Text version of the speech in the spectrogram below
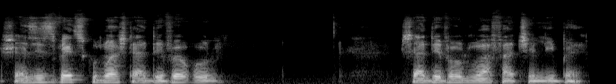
și a zis, veți cunoaște adevărul și adevărul va face liber.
